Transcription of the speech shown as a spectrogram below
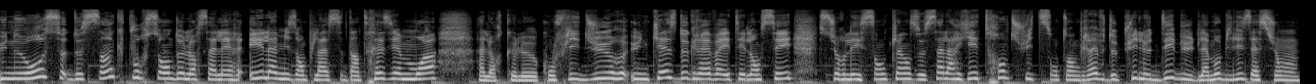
une hausse de 5% de leur salaire et la mise en place d'un 13e mois. Alors que le conflit dure, une caisse de grève a été lancée. Sur les 115 salariés, 38 sont en grève depuis le début de la mobilisation.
